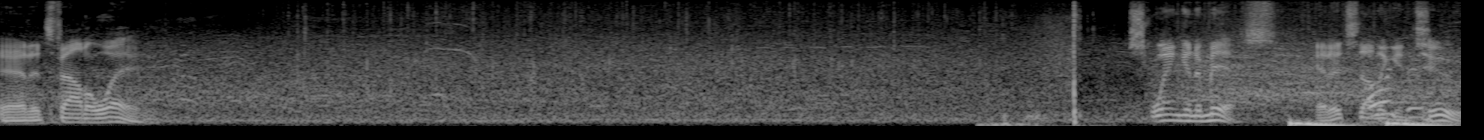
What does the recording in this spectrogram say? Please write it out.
And it's fouled away. Swing and a miss. And it's nothing in two.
